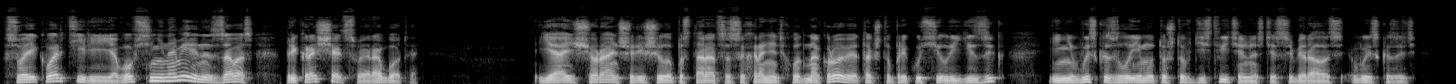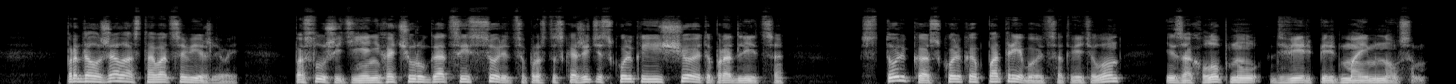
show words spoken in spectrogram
в своей квартире, и я вовсе не намерен из-за вас прекращать свои работы. Я еще раньше решила постараться сохранять хладнокровие, так что прикусила язык и не высказала ему то, что в действительности собиралась высказать. Продолжала оставаться вежливой. «Послушайте, я не хочу ругаться и ссориться, просто скажите, сколько еще это продлится?» «Столько, сколько потребуется», — ответил он и захлопнул дверь перед моим носом.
